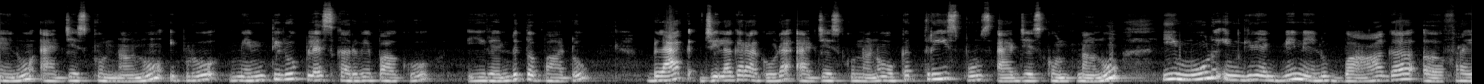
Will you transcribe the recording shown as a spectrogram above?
నేను యాడ్ చేసుకున్నాను. ఇప్పుడు మెంతులు ప్లస్ కరివేపాకు ఈ రెండుతో పాటు బ్లాక్ జీలకర్ర కూడా యాడ్ చేసుకున్నాను. ఒక త్రీ స్పూన్స్ యాడ్ చేసుకుంటున్నాను. ఈ మూడు ఇంగ్రీడియంట్ని నేను బాగా ఫ్రై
